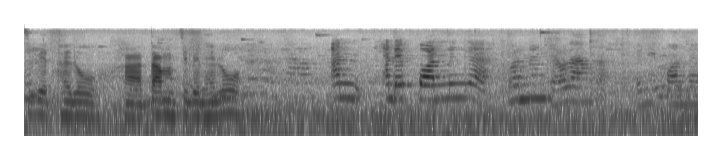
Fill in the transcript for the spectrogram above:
11ไฮโลหาตำ11ไฮโล อันอันเดปอนนึงอะปอนหนึ่งแถวล่างค่ะอันนี้ปอนหนึ่ง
